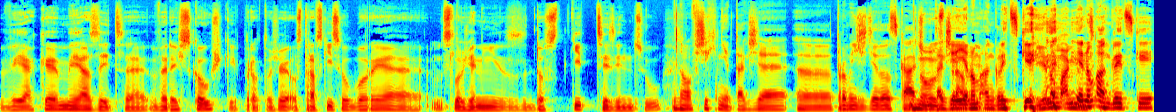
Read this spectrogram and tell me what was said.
V jakém jazyce vedeš zkoušky? Protože ostravský soubor je složený z dosti cizinců. No všichni, takže uh, promiň, že tě to skáču, no, takže jenom anglicky. Jenom anglicky. jenom anglicky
